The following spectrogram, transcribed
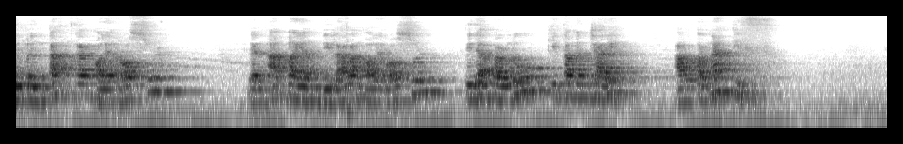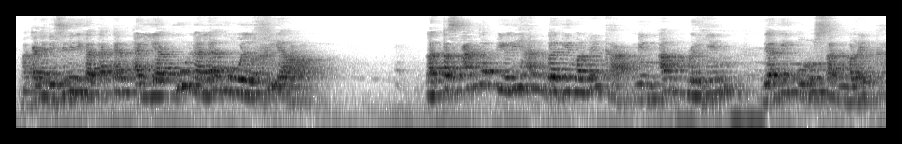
diperintahkan oleh Rasul dan apa yang dilarang oleh Rasul. Tidak perlu kita mencari alternatif Makanya di sini dikatakan ayyakuna lahumul khiyar. Lantas ada pilihan bagi mereka min amrihim dari urusan mereka.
